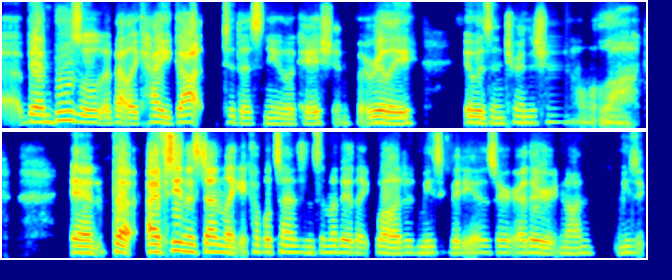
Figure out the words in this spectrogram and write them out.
uh, bamboozled about like how you got to this new location, but really it was in transition all along. And but I've seen this done like a couple times in some other like well edited music videos or other non music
